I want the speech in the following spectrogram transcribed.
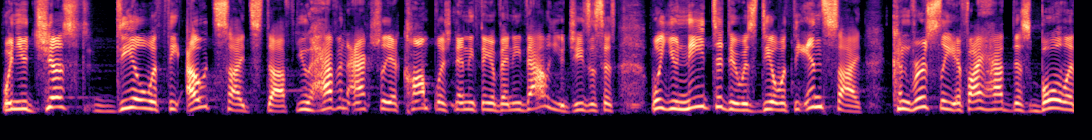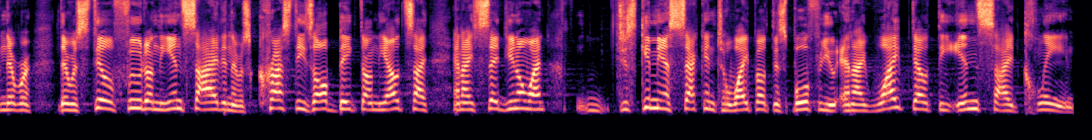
When you just deal with the outside stuff, you haven't actually accomplished anything of any value. Jesus says, what you need to do is deal with the inside. Conversely, if I had this bowl and there were there was still food on the inside and there was crusties all baked on the outside, and I said, you know what? Just give me a second to wipe out this bowl for you. And I wiped out the inside clean,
